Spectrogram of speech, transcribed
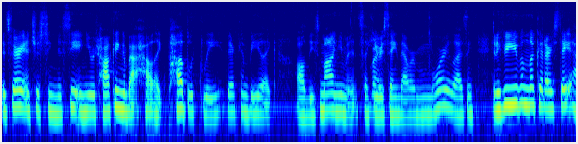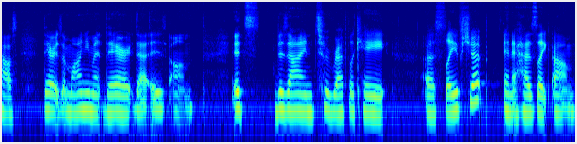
it's very interesting to see. And you were talking about how like publicly there can be like all these monuments, like you were saying, that we're memorializing. And if you even look at our state house, there is a monument there that is um, it's designed to replicate a slave ship, and it has like um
